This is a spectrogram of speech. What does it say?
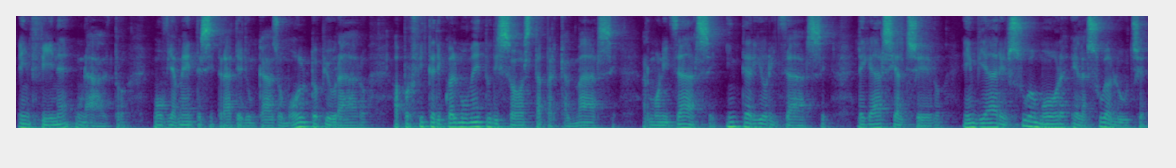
E infine un altro, ma ovviamente si tratta di un caso molto più raro, approfitta di quel momento di sosta per calmarsi, armonizzarsi, interiorizzarsi, legarsi al cielo e inviare il suo amore e la sua luce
